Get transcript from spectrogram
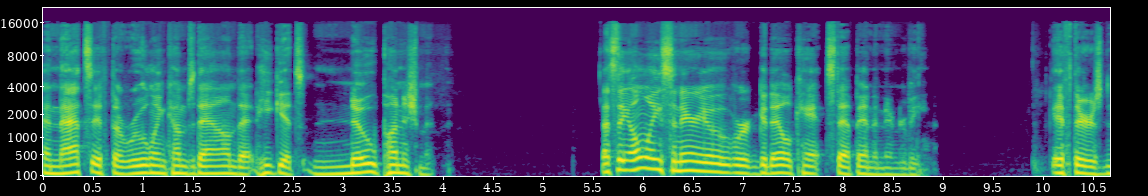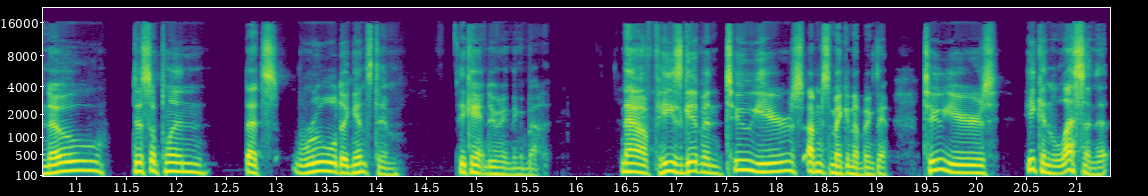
And that's if the ruling comes down that he gets no punishment. That's the only scenario where Goodell can't step in and intervene. If there's no discipline that's ruled against him, he can't do anything about it. Now, if he's given two years, I'm just making up an example. Two years, he can lessen it.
